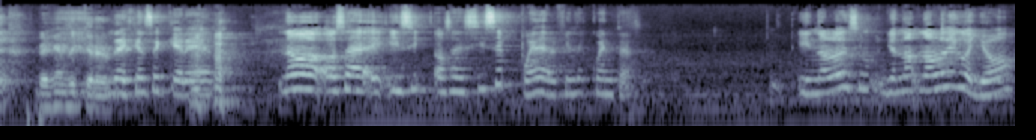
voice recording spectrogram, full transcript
Déjense querer. Déjense querer. No, o sea, y, sí, o sea, sí se puede al fin de cuentas. Y no lo decimos, yo no, no lo digo yo,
